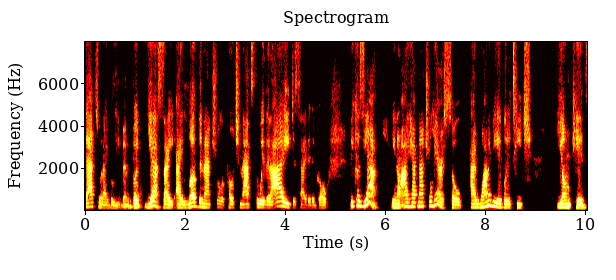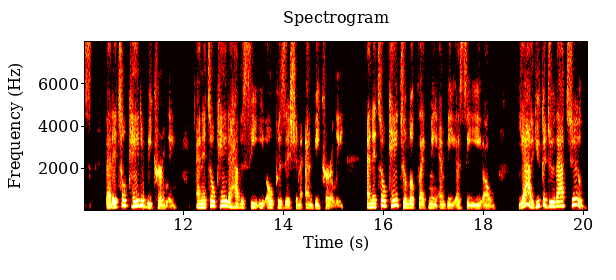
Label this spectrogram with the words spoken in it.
that's what I believe in. But yes, I, I love the natural approach. And that's the way that I decided to go because, yeah, you know, I have natural hair. So I want to be able to teach young kids that it's okay to be curly and it's okay to have a CEO position and be curly. And it's okay to look like me and be a CEO. Yeah, you could do that too.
